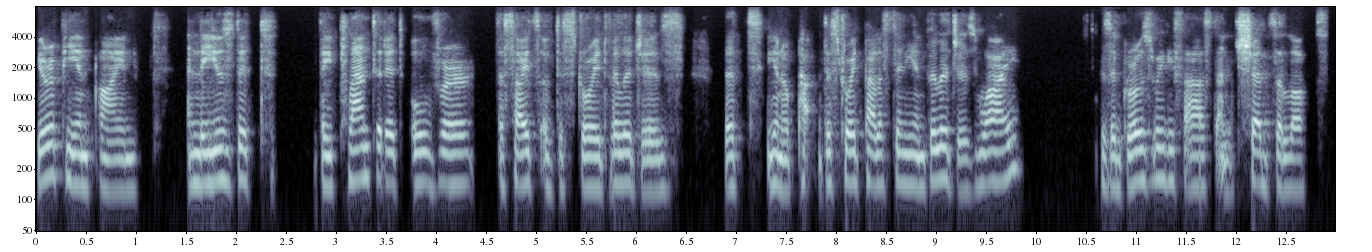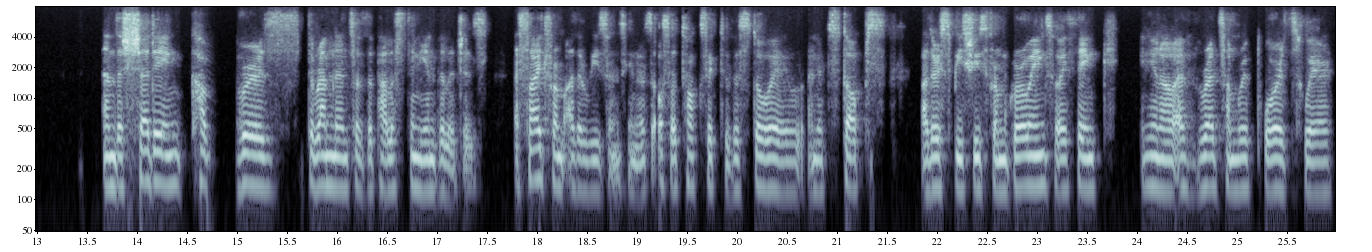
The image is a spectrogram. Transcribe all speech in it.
European pine and they used it, they planted it over the sites of destroyed villages that, you know, pa- destroyed Palestinian villages. Why? Because it grows really fast and it sheds a lot. And the shedding covers the remnants of the Palestinian villages aside from other reasons, you know, it's also toxic to the soil and it stops other species from growing. So I think, you know, I've read some reports where,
